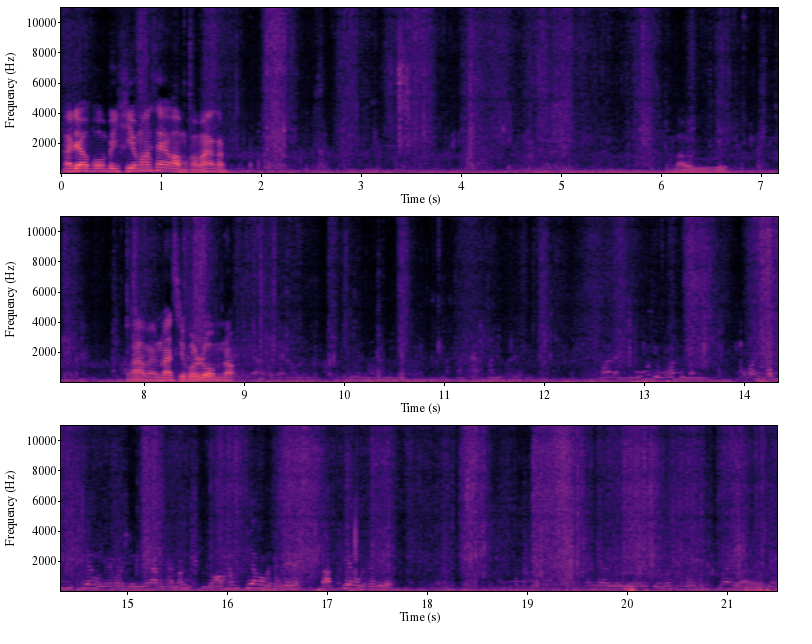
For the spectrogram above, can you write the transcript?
เเดี๋ยวผมไปขี่มอไซค์อ้อมเขามาก่อนเอาว่ามันมันสิบลมเนาะ มาได้อยู่อยู่มันมันมันมันมีเสียงอย่างว่าสิเลี้ยงให้มันหลวงมันเสียงไปซะเด้ตัดเสียงไปซะเด้มันยังเรื่อยๆสิมันมันมีเสียงอย่างนี้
